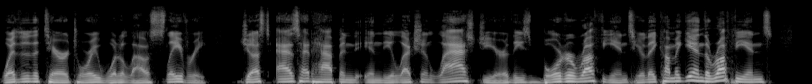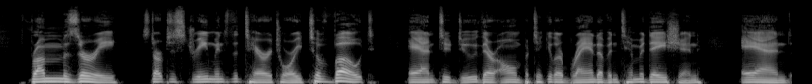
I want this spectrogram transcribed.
whether the territory would allow slavery. Just as had happened in the election last year, these border ruffians, here they come again, the ruffians from Missouri, start to stream into the territory to vote and to do their own particular brand of intimidation. And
